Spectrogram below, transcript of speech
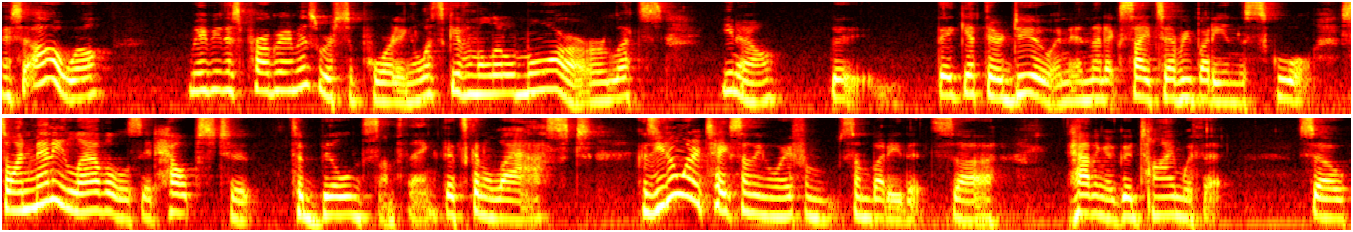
They say, "Oh well, maybe this program is worth supporting, and let's give them a little more, or let's, you know, the, they get their due, and, and that excites everybody in the school. So on many levels, it helps to to build something that's going to last, because you don't want to take something away from somebody that's uh, having a good time with it. So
